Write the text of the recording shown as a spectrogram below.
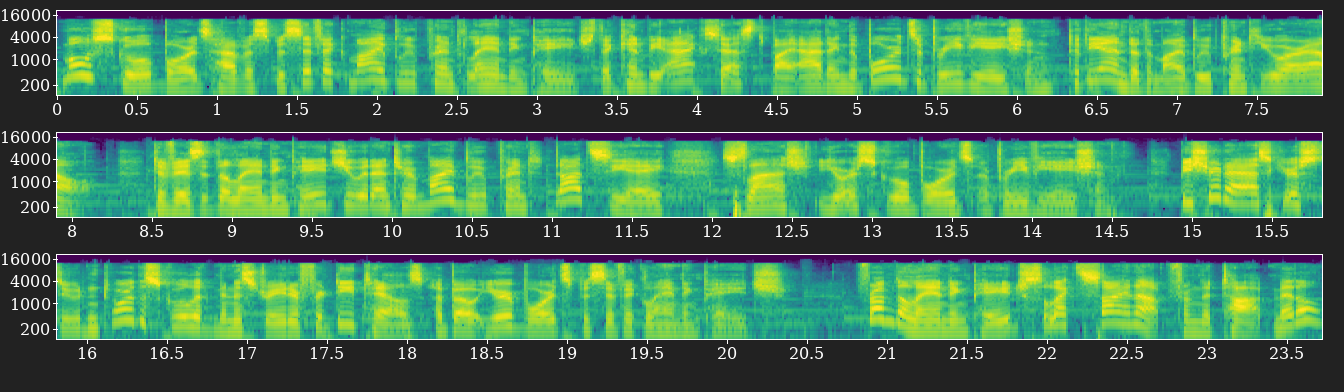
Most school boards have a specific My Blueprint landing page that can be accessed by adding the board's abbreviation to the end of the My Blueprint URL. To visit the landing page, you would enter myblueprint.ca slash your school board's abbreviation. Be sure to ask your student or the school administrator for details about your board specific landing page. From the landing page, select Sign Up from the top middle,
